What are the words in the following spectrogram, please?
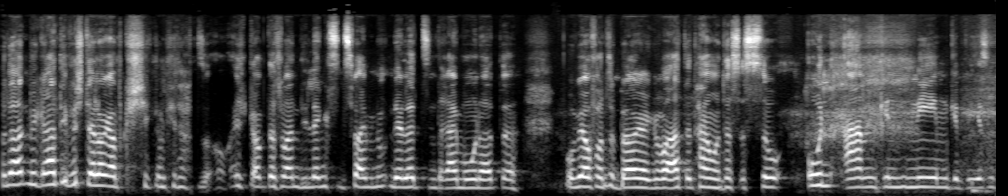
und da hat mir gerade die Bestellung abgeschickt und ich dachte so, oh, ich glaube, das waren die längsten zwei Minuten der letzten drei Monate, wo wir auf unsere Burger gewartet haben. Und das ist so unangenehm gewesen,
